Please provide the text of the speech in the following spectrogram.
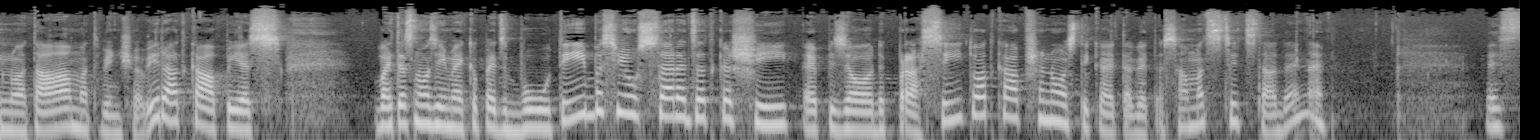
un no tā amata viņš jau ir atkāpies. Vai tas nozīmē, ka pēc būtības jūs saredzat, ka šī epizode prasītu atkāpšanos, tikai tagad tas amats cits tādēļ ne? Es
